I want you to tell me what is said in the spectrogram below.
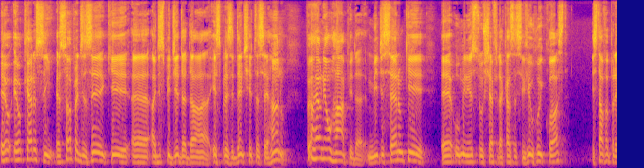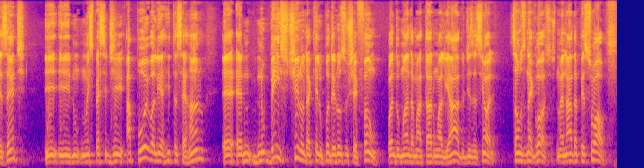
Eu, eu quero sim. É só para dizer que é, a despedida da ex-presidente Rita Serrano foi uma reunião rápida. Me disseram que é, o ministro-chefe da Casa Civil, Rui Costa, estava presente e, e numa espécie de apoio ali a Rita Serrano, é, é, no bem estilo daquele poderoso chefão, quando manda matar um aliado, diz assim: olha são os negócios, não é nada pessoal.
